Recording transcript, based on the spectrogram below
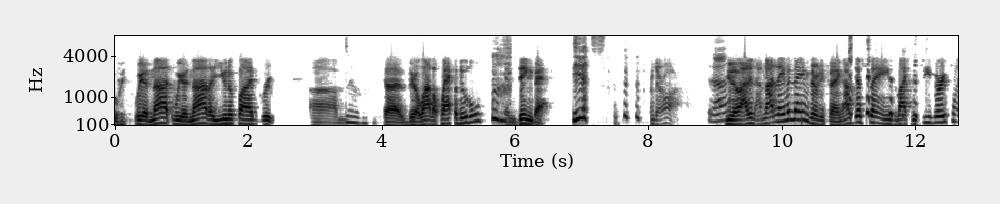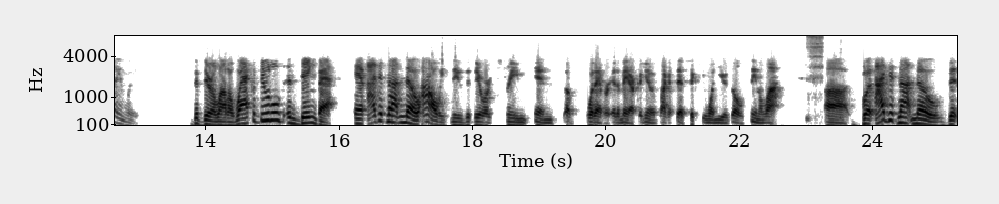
We, we are not we are not a unified group. Um, No. uh, there are a lot of wackadoodles and dingbats. Yes. There are. Yeah. You know, I didn't, I'm not naming names or anything. I'm just saying that I can see very plainly that there are a lot of wackadoodles and dingbats. And I did not know. I always knew that there were extreme in uh, whatever in America. You know, like I said, 61 years old, seen a lot. Uh, but I did not know that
